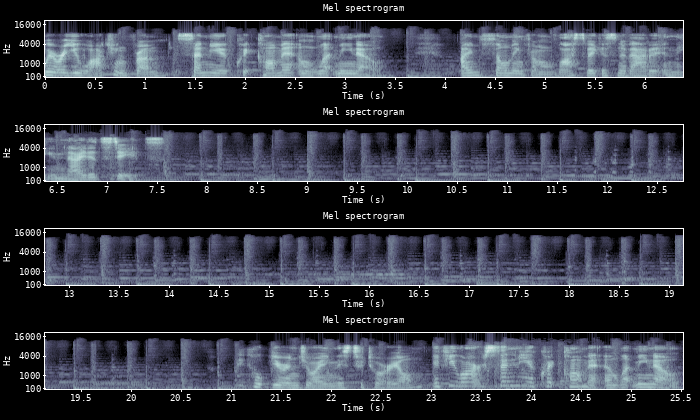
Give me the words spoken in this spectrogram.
Where are you watching from? Send me a quick comment and let me know. I'm filming from Las Vegas, Nevada in the United States. I hope you're enjoying this tutorial. If you are, send me a quick comment and let me know.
